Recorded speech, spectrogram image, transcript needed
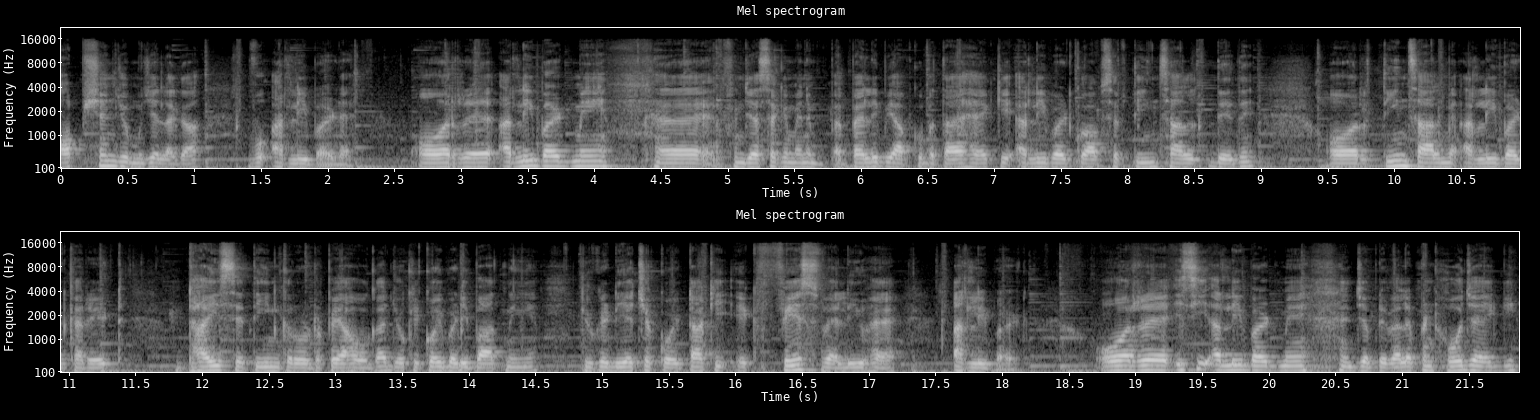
ऑप्शन जो मुझे लगा वो अर्ली बर्ड है। और अर्ली बर्ड में जैसा कि मैंने पहले भी आपको बताया है कि अर्ली बर्ड को आप सिर्फ़ तीन साल दे दें और तीन साल में अर्ली बर्ड का रेट ढाई से तीन करोड़ रुपया होगा, जो कि कोई बड़ी बात नहीं है, क्योंकि डी एच कोयटा की एक फेस वैल्यू है अर्ली बर्ड और इसी अर्ली बर्ड में जब डेवलपमेंट हो जाएगी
